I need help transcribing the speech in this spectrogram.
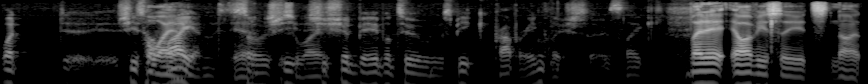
what uh, she's Hawaiian. Hawaiian, Yeah, so she Hawaiian. she should be able to speak proper English. So it's like, But it obviously it's not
